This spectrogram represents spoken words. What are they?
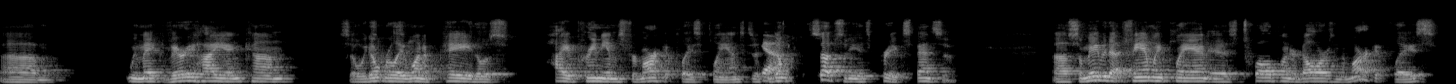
Um, we make very high income. So we don't really want to pay those high premiums for marketplace plans because if yeah. you don't get a subsidy, it's pretty expensive. Uh, so maybe that family plan is $1,200 in the marketplace,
